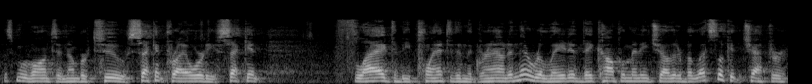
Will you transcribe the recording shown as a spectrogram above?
Let's move on to number two. Second priority, second flag to be planted in the ground. And they're related, they complement each other. But let's look at chapter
